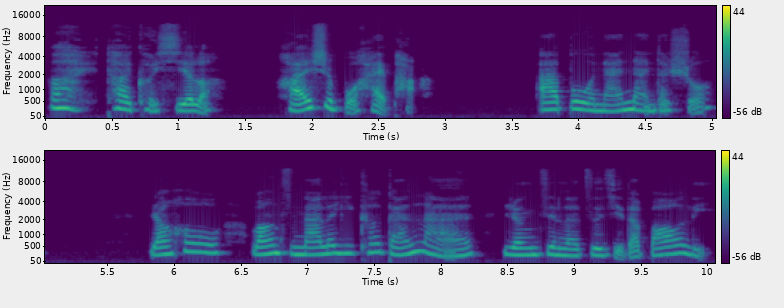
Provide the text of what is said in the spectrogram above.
唉，太可惜了，还是不害怕。”阿布喃喃地说。然后王子拿了一颗橄榄，扔进了自己的包里。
